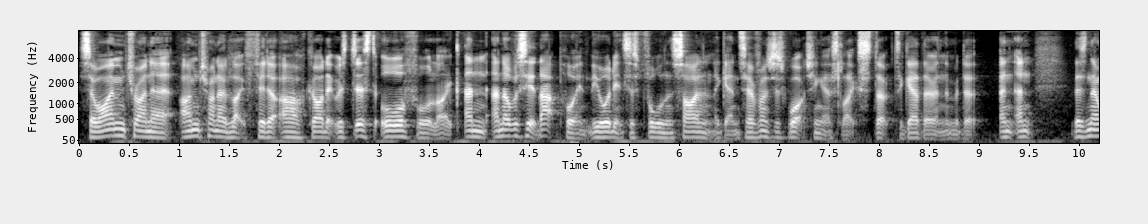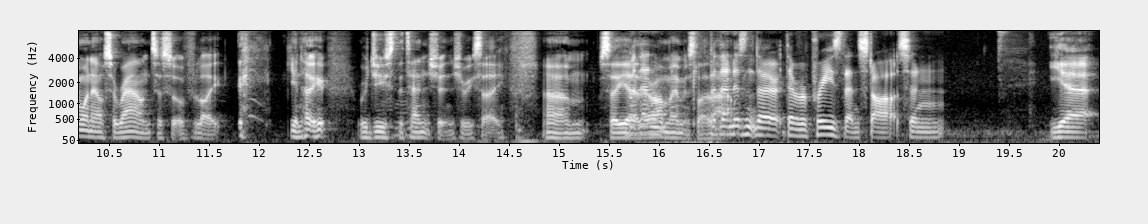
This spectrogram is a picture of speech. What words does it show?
So I'm trying to I'm trying to like fit it. Oh god, it was just awful. Like and and obviously at that point the audience has fallen silent again. So everyone's just watching us like stuck together in the middle. And and there's no one else around to sort of like you know reduce the tension, should we say? Um, so yeah, But there are moments like But that. But then isn't the the reprise then starts and yeah,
